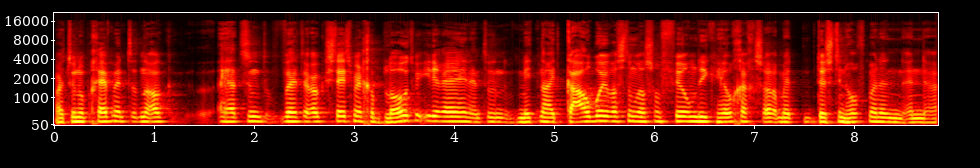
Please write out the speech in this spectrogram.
Maar toen op een gegeven moment dan ook... Ja, toen werd er ook steeds meer gebloot door iedereen. En toen Midnight Cowboy was toen wel zo'n film die ik heel graag zag... met Dustin Hoffman en, en eh,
